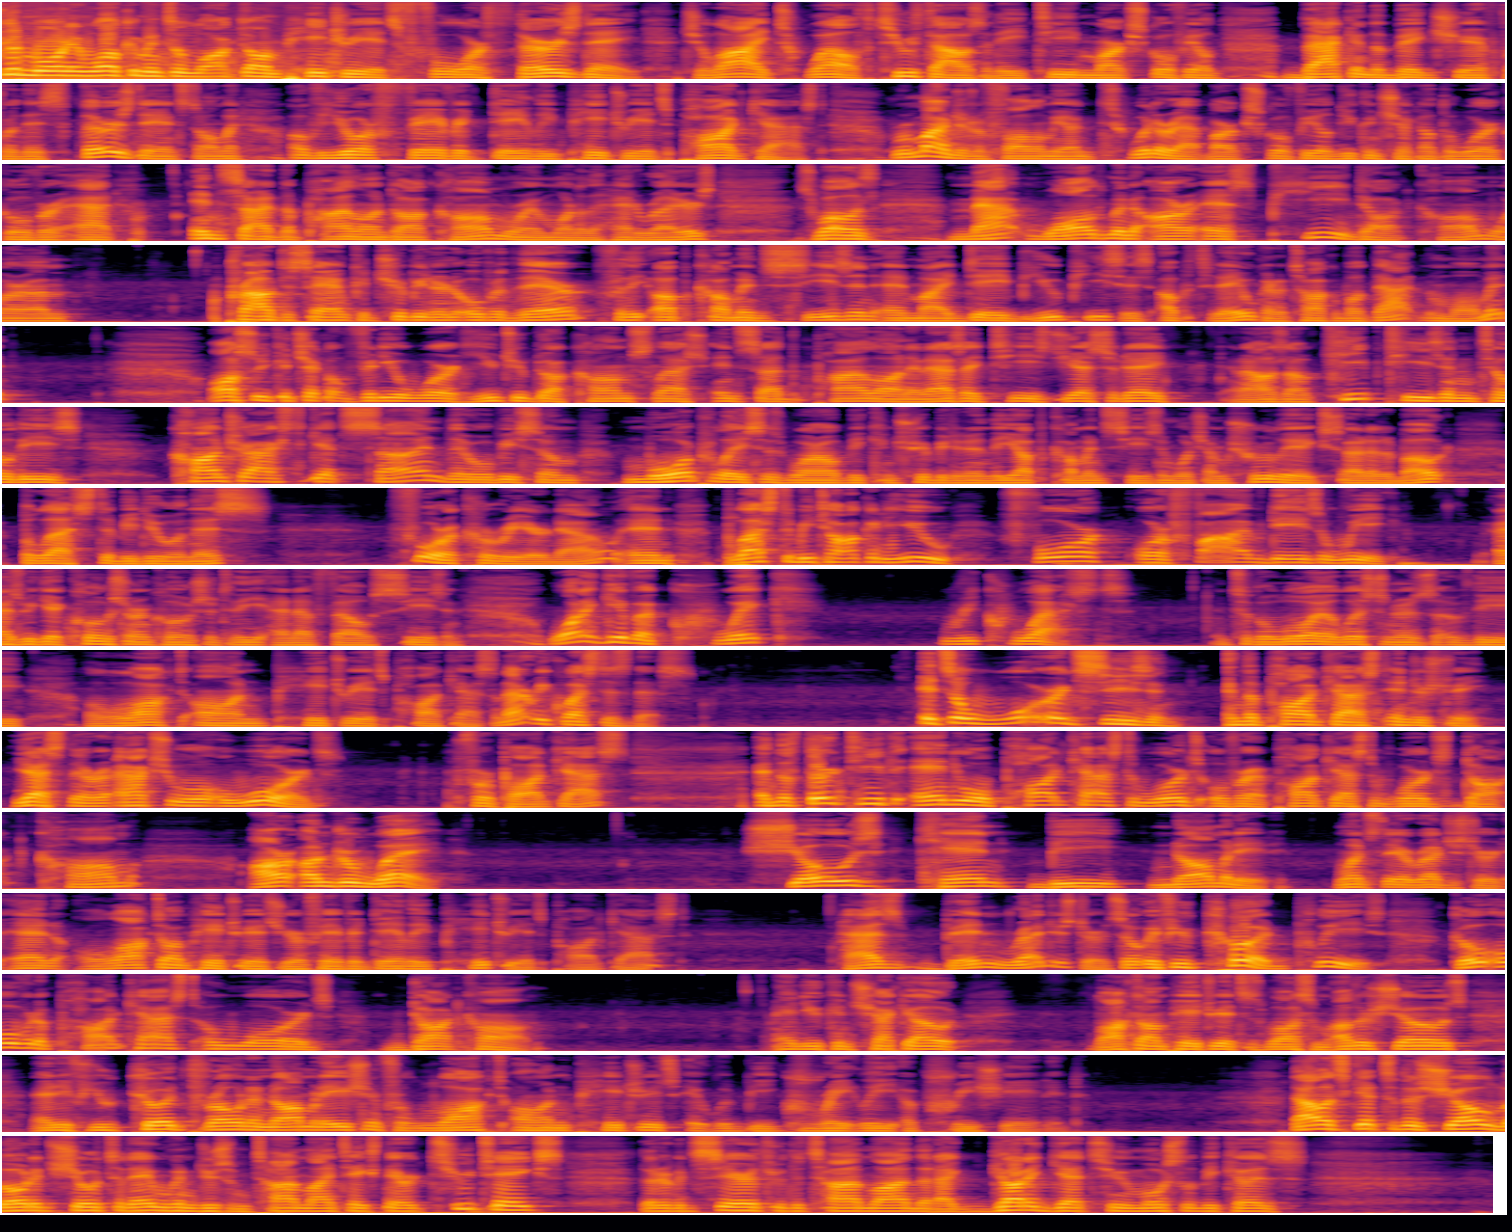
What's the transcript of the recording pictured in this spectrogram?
Good morning. Welcome into Locked On Patriots for Thursday, July 12th, 2018. Mark Schofield back in the big chair for this Thursday installment of your favorite daily Patriots podcast. Reminder to follow me on Twitter at Mark Schofield. You can check out the work over at InsideThePylon.com, where I'm one of the head writers, as well as MattWaldmanRSP.com, where I'm Proud to say I'm contributing over there for the upcoming season, and my debut piece is up today. We're going to talk about that in a moment. Also, you can check out video work, youtube.com slash inside the pylon. And as I teased yesterday, and as I'll keep teasing until these contracts get signed, there will be some more places where I'll be contributing in the upcoming season, which I'm truly excited about. Blessed to be doing this for a career now, and blessed to be talking to you four or five days a week as we get closer and closer to the NFL season. Want to give a quick request to the loyal listeners of the Locked On Patriots podcast. And that request is this it's award season in the podcast industry. Yes, there are actual awards for podcasts. And the 13th annual podcast awards over at podcastawards.com are underway. Shows can be nominated once they are registered. And Locked On Patriots, your favorite daily Patriots podcast, has been registered. So if you could, please go over to podcastawards.com and you can check out Locked On Patriots as well as some other shows. And if you could throw in a nomination for Locked On Patriots, it would be greatly appreciated. Now let's get to the show. Loaded show today. We're going to do some timeline takes. There are two takes that have been shared through the timeline that I got to get to, mostly because,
